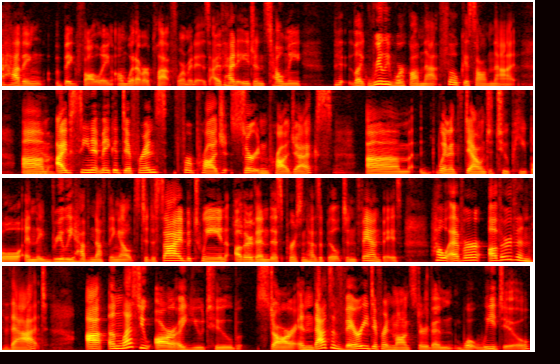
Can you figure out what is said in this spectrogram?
having a big following on whatever platform it is. I've had agents tell me like really work on that, focus on that. Um, Yeah. I've seen it make a difference for project certain projects um, when it's down to two people and they really have nothing else to decide between other than this person has a built-in fan base. However, other than that, uh, unless you are a YouTube star, and that's a very different monster than what we do,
